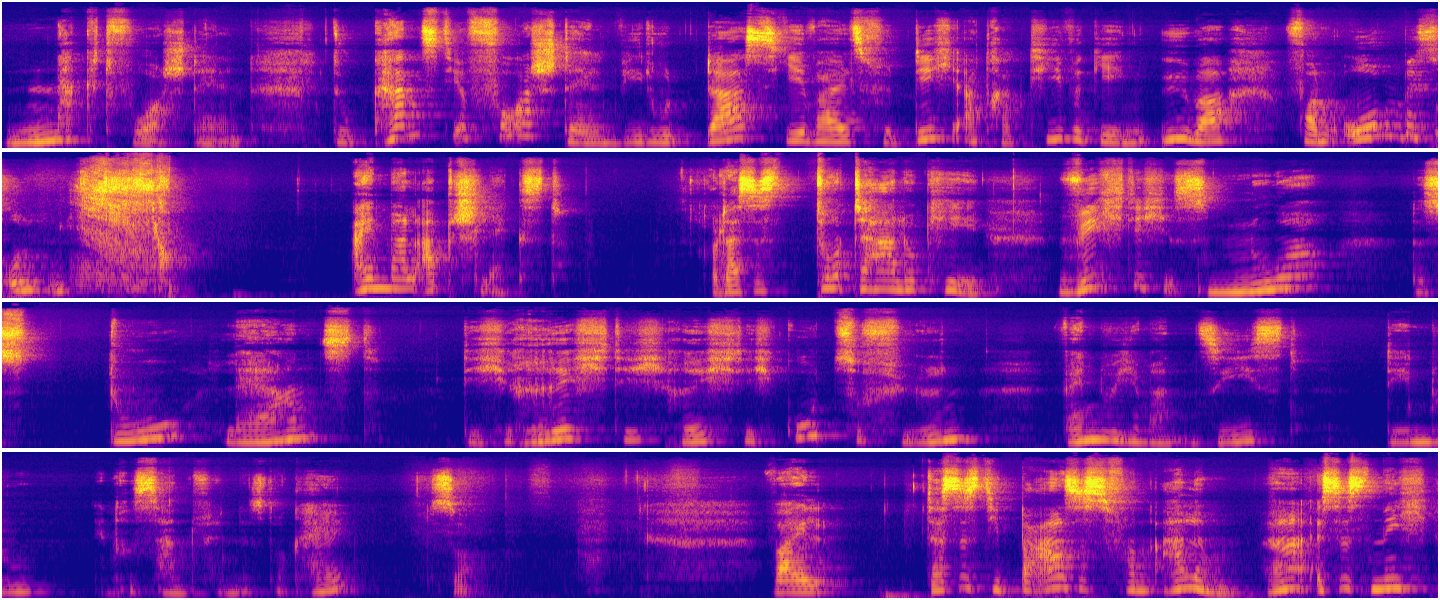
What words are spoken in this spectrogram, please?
nackt vorstellen. Du kannst dir vorstellen, wie du das jeweils für dich attraktive Gegenüber von oben bis unten einmal abschlägst. Und das ist total okay. Wichtig ist nur, dass du lernst, dich richtig, richtig gut zu fühlen, wenn du jemanden siehst, den du interessant findest, okay? So. Weil das ist die Basis von allem. Ja? Es ist nicht,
